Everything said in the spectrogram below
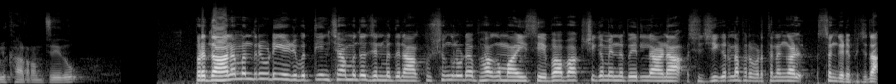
ഉദ്ഘാടനം ചെയ്തു. പ്രധാനമന്ത്രിയുടെ എഴുപത്തിയഞ്ചാമത് ജന്മദിനാഘോഷങ്ങളുടെ ഭാഗമായി സേവാപാക്ഷികം എന്ന പേരിലാണ് ശുചീകരണ പ്രവർത്തനങ്ങൾ സംഘടിപ്പിച്ചത്.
